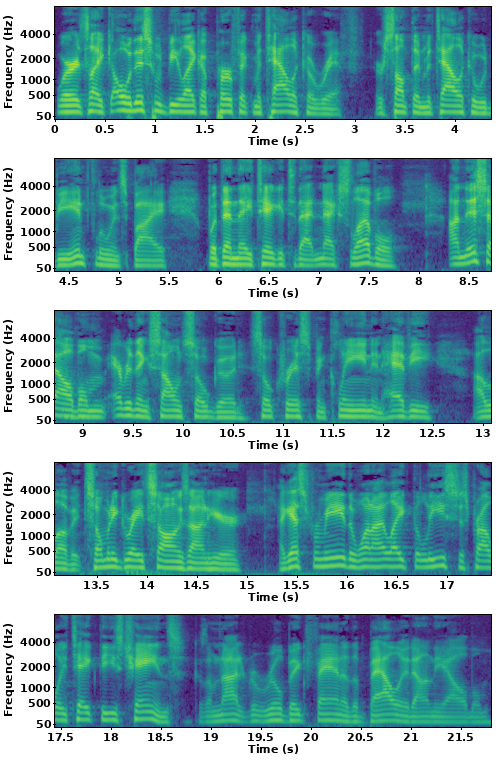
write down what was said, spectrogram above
where it's like, oh, this would be like a perfect Metallica riff or something Metallica would be influenced by, but then they take it to that next level. On this album, everything sounds so good, so crisp and clean and heavy. I love it. So many great songs on here. I guess for me, the one I like the least is probably Take These Chains because I'm not a real big fan of the ballad on the album.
